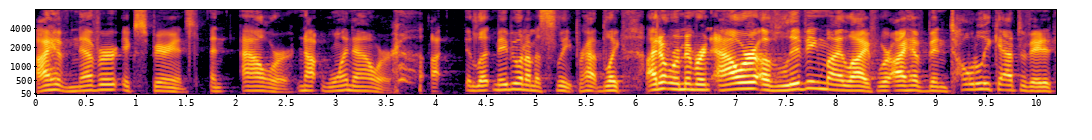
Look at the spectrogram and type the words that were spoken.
I have never experienced an hour, not one hour. maybe when I'm asleep, perhaps. Like, I don't remember an hour of living my life where I have been totally captivated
